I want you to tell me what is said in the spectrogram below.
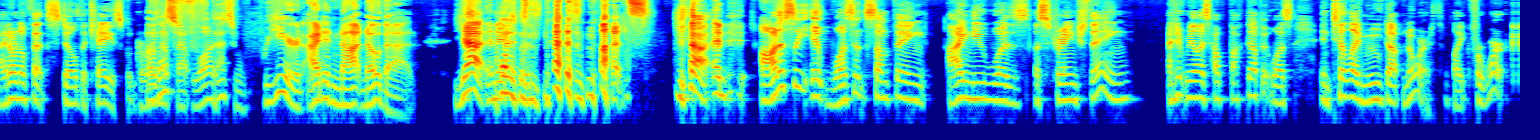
I don't know if that's still the case, but growing oh, up, that was that's weird. I did not know that. Yeah, and that it is, was that is nuts. yeah, and honestly, it wasn't something I knew was a strange thing I didn't realize how fucked up it was until I moved up north, like for work.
